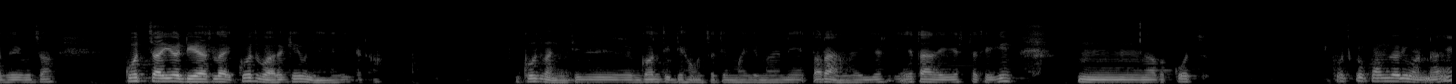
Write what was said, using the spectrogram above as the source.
अझै उ छ। कोच चाहियो डिएसलाई कोच भएर केही हुने होइन कि केटा कोच भन्ने चिज गल्ती देखाउँछ त्यो मैले माने तर हाम्रो यस यता यस्तो थियो कि अब कोच कोचको कमजोरी भन्दा है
